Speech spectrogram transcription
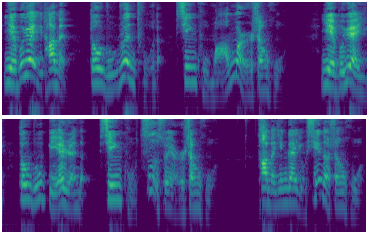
也不愿意他们。都如闰土的辛苦麻木而生活，也不愿意都如别人的辛苦自碎而生活。他们应该有新的生活，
